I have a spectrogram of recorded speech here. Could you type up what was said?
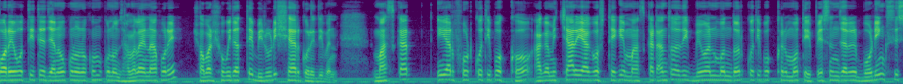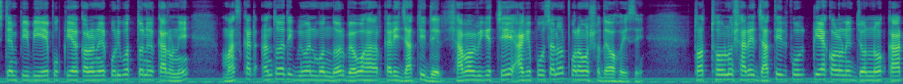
পরবর্তীতে যেন কোনো রকম কোনো ঝামেলায় না পড়ে সবার সুবিধার্থে ভিডিওটি শেয়ার করে দিবেন। মাস্কাট এয়ারপোর্ট কর্তৃপক্ষ আগামী চারই আগস্ট থেকে মাস্কাট আন্তর্জাতিক বিমানবন্দর কর্তৃপক্ষের মতে, প্যাসেঞ্জারের বোর্ডিং সিস্টেম পিবিএ প্রক্রিয়াকরণের পরিবর্তনের কারণে মাস্কাট আন্তর্জাতিক বিমানবন্দর ব্যবহারকারী যাত্রীদের স্বাভাবিকের চেয়ে আগে পৌঁছানোর পরামর্শ দেওয়া হয়েছে। তথ্য অনুসারে যাত্রীর প্রক্রিয়াকরণের জন্য কাট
